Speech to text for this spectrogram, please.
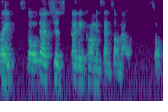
Right. So that's just, I think, common sense on that one. So,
